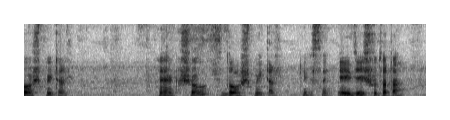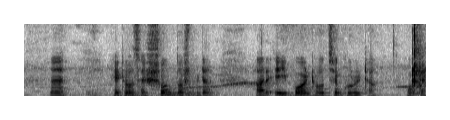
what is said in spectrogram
দশ মিটার। একশো দশ মিটার, ঠিক আছে? এই যে সুতোটা হ্যাঁ? এটা হচ্ছে একশো দশ মিটার। আর এই পয়েন্ট হচ্ছে ঘুড়িটা ওকে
